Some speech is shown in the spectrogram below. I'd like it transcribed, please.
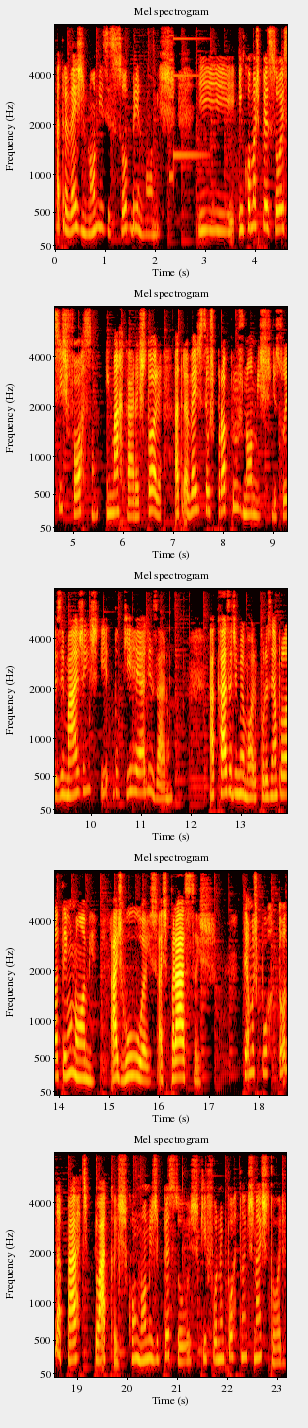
através de nomes e sobrenomes. E em como as pessoas se esforçam em marcar a história através de seus próprios nomes, de suas imagens e do que realizaram. A casa de memória, por exemplo, ela tem um nome. As ruas, as praças. Temos por toda parte placas com nomes de pessoas que foram importantes na história.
